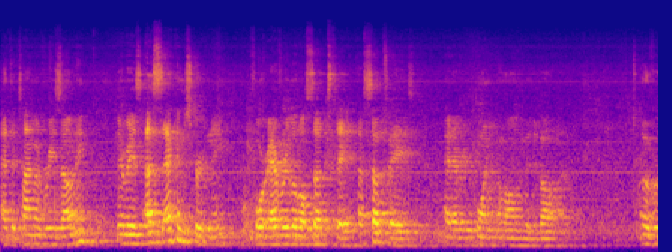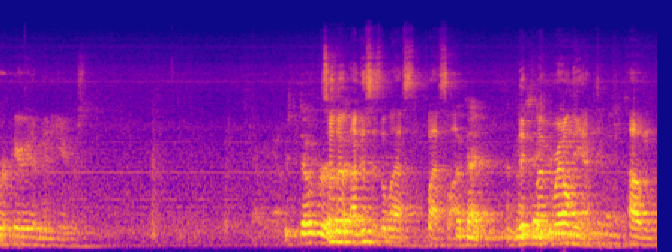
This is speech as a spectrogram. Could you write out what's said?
at the time of rezoning, there is a second scrutiny for every little subphase at every point along the development over a period of many years. Dover. So the, uh, this is the last, last slide. Okay. The- right on the end. Um,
